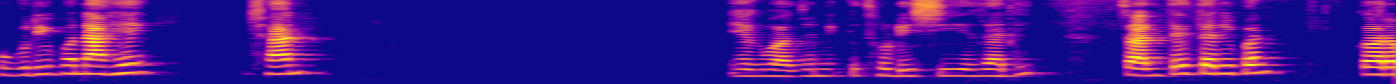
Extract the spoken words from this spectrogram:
फुगडी पण आहे छान. एक बाजूने की थोडीशी हे झाली. चालते तरी पण. कर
